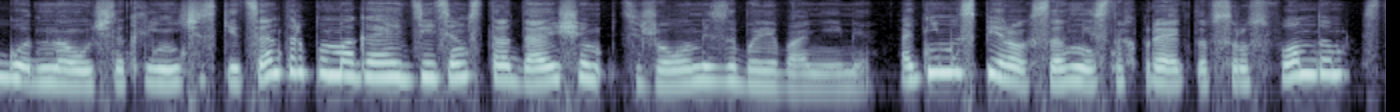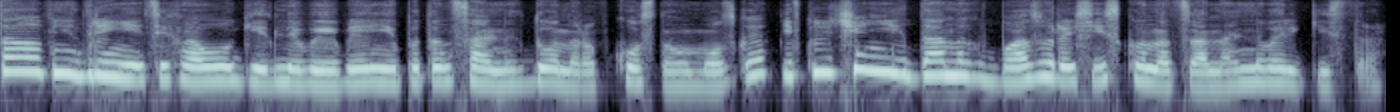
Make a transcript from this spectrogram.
года научно-клинический центр помогает детям, страдающим тяжелыми заболеваниями. Одним из первых совместных проектов с Русфондом стало внедрение технологии для выявления потенциальных доноров костного мозга и включение их данных в базу Российского национального регистра.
